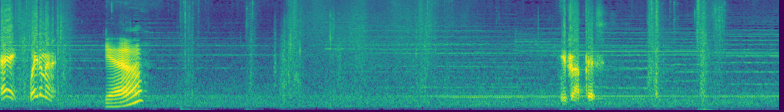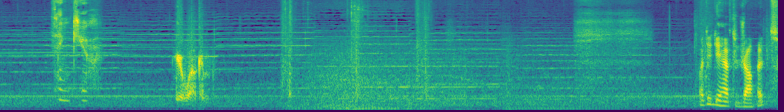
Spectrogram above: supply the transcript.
Hey, wait a minute. Yeah? You dropped this. Thank you. You're welcome. Why did you have to drop it?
